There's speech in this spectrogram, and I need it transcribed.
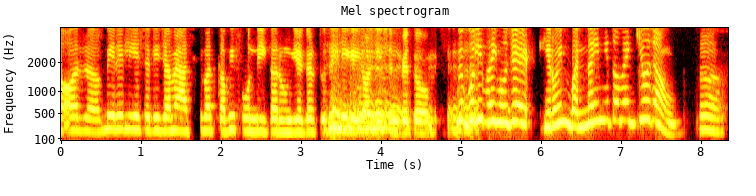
और मेरे लिए चली जा मैं आज के बाद कभी फ़ोन नहीं करूँगी अगर तू नहीं गई ऑडिशन पे तो। मैं बोली भाई मुझे हीरोइन बनना ही नहीं तो मैं क्यों जाऊँ? हाँ.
